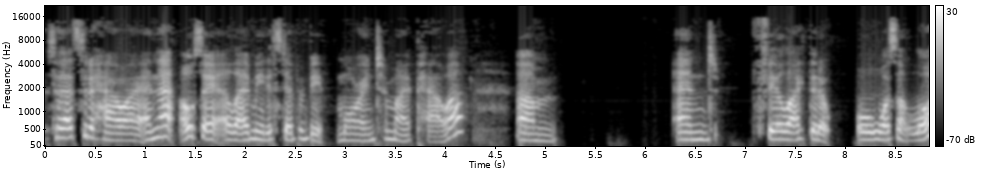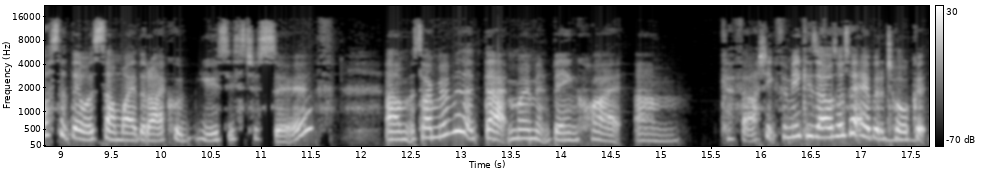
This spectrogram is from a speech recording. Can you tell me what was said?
so that's sort of how I, and that also allowed me to step a bit more into my power, um, and feel like that it all wasn't lost, that there was some way that I could use this to serve. Um, so I remember that that moment being quite um, cathartic for me because I was also able to talk it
